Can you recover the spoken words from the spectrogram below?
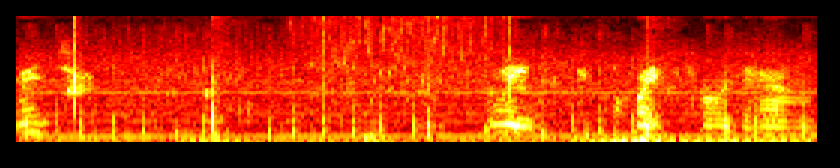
Alright. Wait, quite far down.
